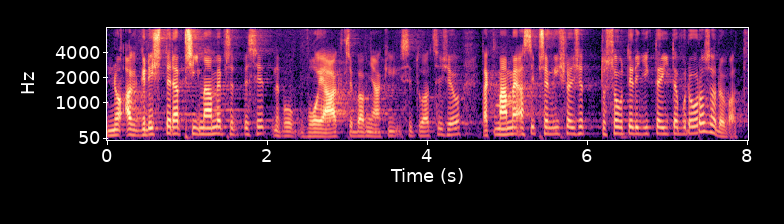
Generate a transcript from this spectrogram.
No a když teda přijímáme předpisy, nebo voják třeba v nějaké situaci, že jo, tak máme asi přemýšlet, že to jsou ty lidi, kteří to budou rozhodovat.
